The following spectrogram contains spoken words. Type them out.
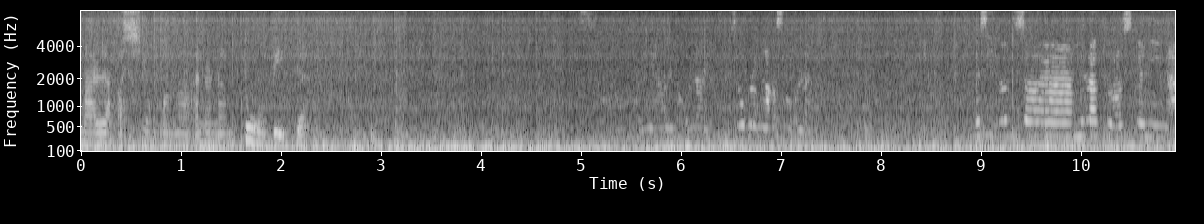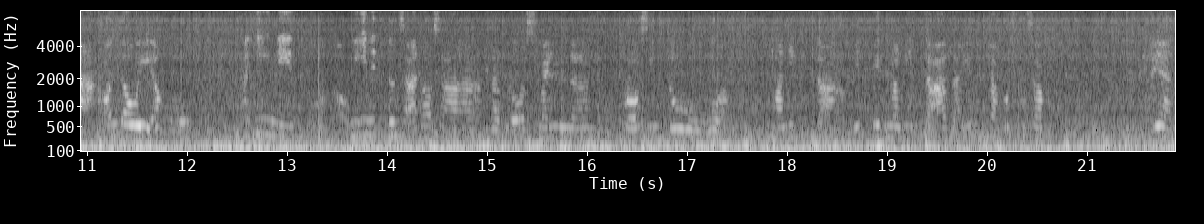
malakas yung mga ano ng tubig. Sobrang lakas ng ulan. Kasi doon sa Milagros kanina, on the way ako, mainit. Umiinit doon sa ano sa Milagros while uh, crossing to Malinta, between Malinta ata yun. Tapos sa ayan,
